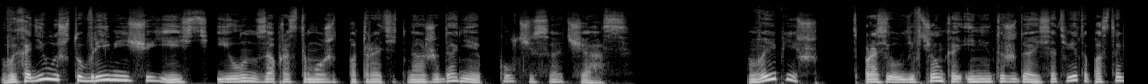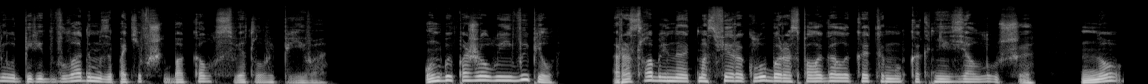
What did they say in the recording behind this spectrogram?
Выходило, что время еще есть, и он запросто может потратить на ожидание полчаса-час. «Выпьешь?» — спросила девчонка и, не дожидаясь ответа, поставила перед Владом запотевший бокал светлого пива. Он бы, пожалуй, и выпил, Расслабленная атмосфера клуба располагала к этому как нельзя лучше, но...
